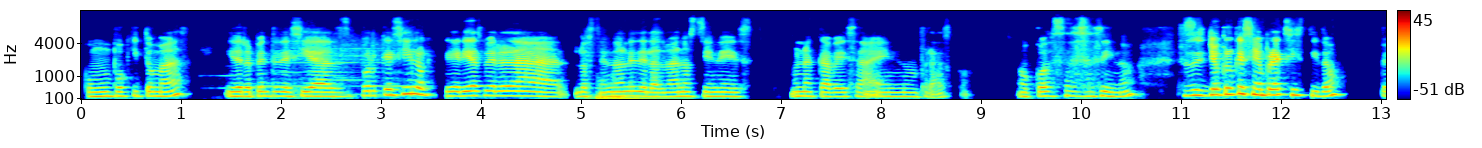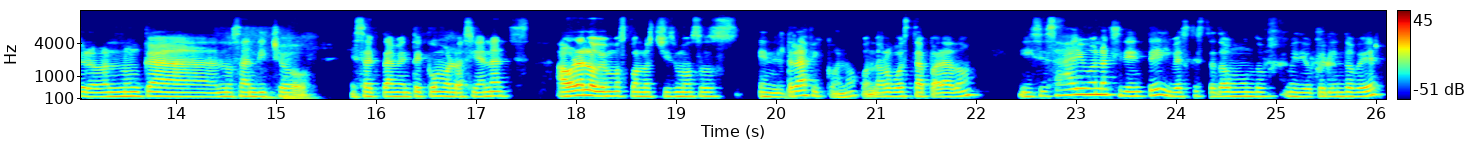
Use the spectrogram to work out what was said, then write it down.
como un poquito más y de repente decías, ¿por qué si lo que querías ver era los tendones de las manos, tienes una cabeza en un frasco o cosas así, ¿no? Entonces yo creo que siempre ha existido, pero nunca nos han dicho exactamente cómo lo hacían antes. Ahora lo vemos con los chismosos en el tráfico, ¿no? Cuando algo está parado y dices, ay, hubo un accidente y ves que está todo el mundo medio queriendo ver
